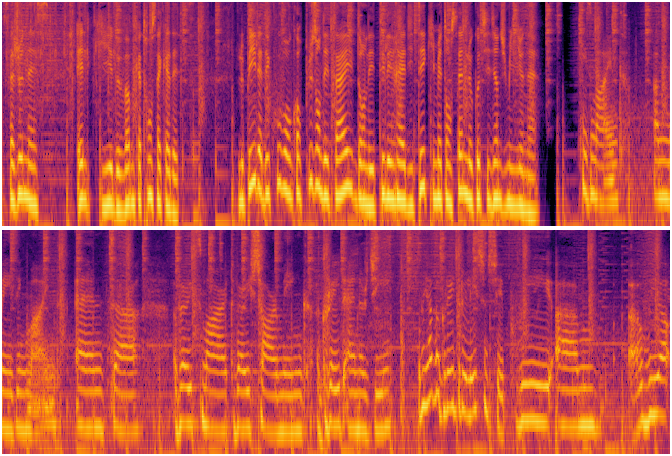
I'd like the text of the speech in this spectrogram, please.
sa jeunesse, elle qui est de 24 ans sa cadette. Le pays la découvre encore plus en détail dans les téléréalités qui mettent en scène le quotidien du millionnaire. Very smart, very charming, great energy. We have a great relationship. We um, uh, we are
